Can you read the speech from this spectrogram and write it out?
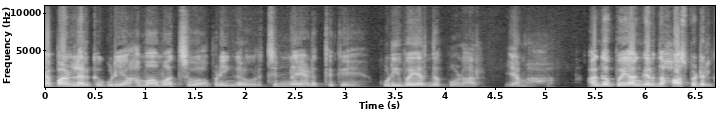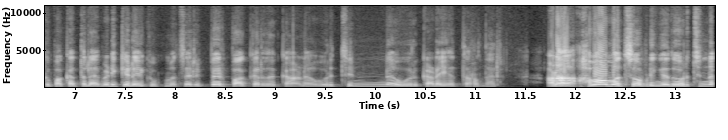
ஜப்பானில் இருக்கக்கூடிய ஹமாமாட்சு அப்படிங்கிற ஒரு சின்ன இடத்துக்கு குடிபெயர்ந்து போனார் யமஹா. அங்கே போய் அங்கேருந்து ஹாஸ்பிட்டலுக்கு பக்கத்தில் மெடிக்கல் எக்யூப்மெண்ட்ஸை ரிப்பேர் பார்க்கறதுக்கான ஒரு சின்ன ஒரு கடையை திறந்தார். ஆனால் ஹவாமத்ஸு அப்படிங்கிறது ஒரு சின்ன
